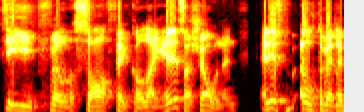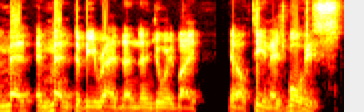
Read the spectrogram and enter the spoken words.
deep philosophical. Like it is a shonen. It is ultimately meant meant to be read and enjoyed by you know teenage boys.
